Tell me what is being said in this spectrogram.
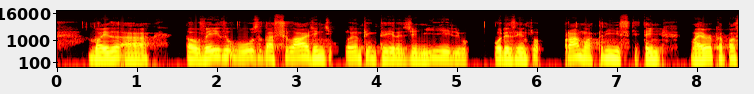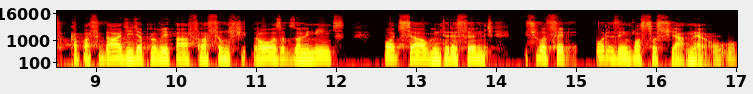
mas a Talvez o uso da silagem de planta inteira, de milho, por exemplo, para a matriz, que tem maior capacidade de aproveitar a fração fibrosa dos alimentos, pode ser algo interessante. E se você, por exemplo, associar né, o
